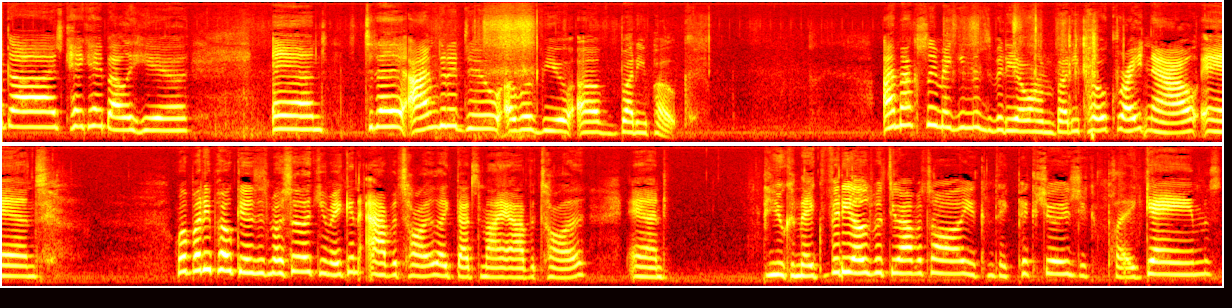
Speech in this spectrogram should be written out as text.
Hi guys, KK Bella here, and today I'm going to do a review of Buddy Poke. I'm actually making this video on Buddy Poke right now, and what Buddy Poke is, is mostly like you make an avatar, like that's my avatar, and you can make videos with your avatar, you can take pictures, you can play games,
